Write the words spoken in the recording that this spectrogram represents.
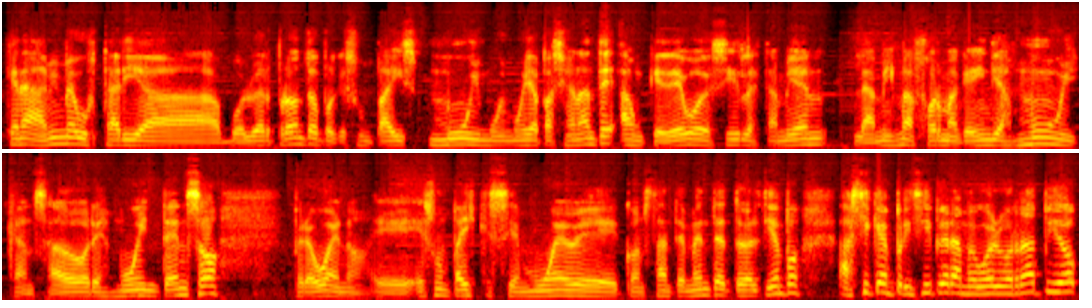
que nada, a mí me gustaría volver pronto porque es un país muy, muy, muy apasionante, aunque debo decirles también, la misma forma que India es muy cansador, es muy intenso, pero bueno, eh, es un país que se mueve constantemente todo el tiempo, así que en principio ahora me vuelvo rápido,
